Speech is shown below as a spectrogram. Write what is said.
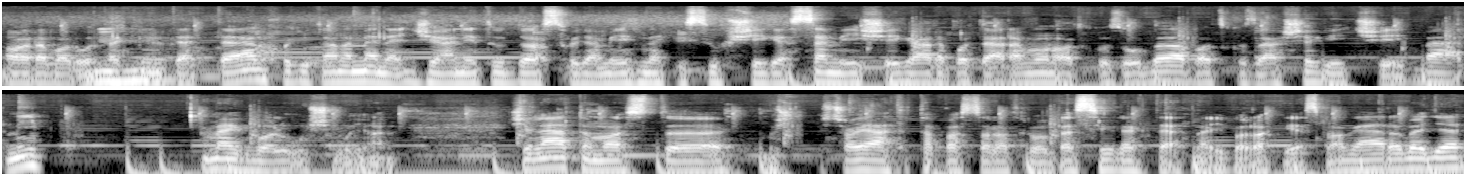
arra való mhm. tekintettel, hogy utána menedzselni tud azt, hogy ami neki szükséges személyiség állapotára vonatkozó beavatkozás, segítség, bármi, megvalósuljon. És én látom azt, most saját tapasztalatról beszélek, tehát nagy valaki ezt magára vegye,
